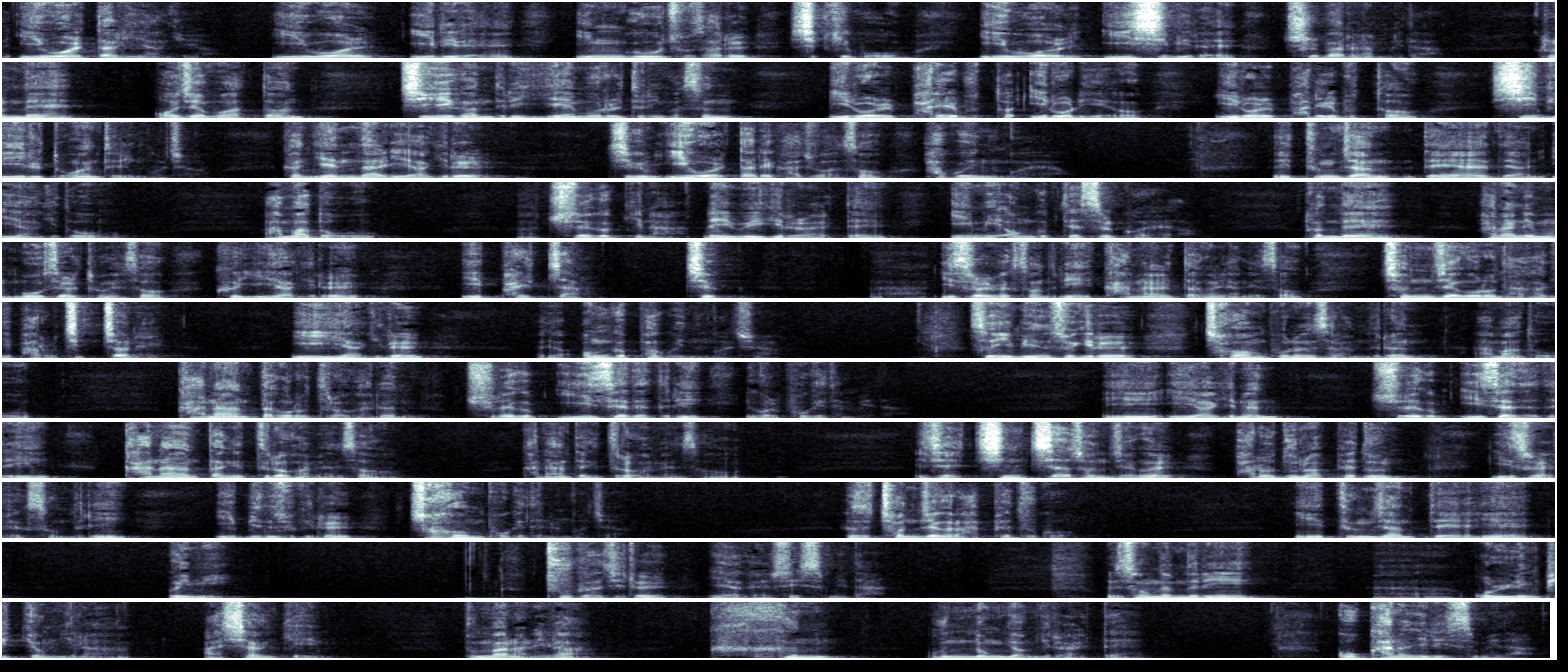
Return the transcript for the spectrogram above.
2월 아, 달 이야기예요. 2월 1일에 인구 조사를 시키고 2월 20일에 출발을 합니다. 그런데 어제 보았던 지휘관들이 예물을 드린 것은 1월 8일부터 1월이에요. 1월 8일부터 12일 동안 드린 거죠. 그러니까 옛날 이야기를 지금 2월 달에 가져와서 하고 있는 거예요. 등잔대에 대한 이야기도 아마도 출애굽기나 레위기를 할 때 이미 언급됐을 거예요. 그런데 하나님은 모세를 통해서 그 이야기를 이 8장 즉 이스라엘 백성들이 가나안 땅을 향해서 전쟁으로 나가기 바로 직전에 이 이야기를 언급하고 있는 거죠. 그래서 이 민수기를 처음 보는 사람들은 아마도 가나안 땅으로 들어가는 출애굽 2세대들이 이걸 보게 됩니다. 이 이야기는 출애굽 2세대들이 가나안 땅에 들어가면서 가나안 땅에 들어가면서 이제 진짜 전쟁을 바로 눈앞에 둔 이스라엘 백성들이 이 민수기를 처음 보게 되는 거죠. 그래서 전쟁을 앞에 두고 이 등잔대의 의미 두 가지를 이야기할 수 있습니다. 우리 성도님들이 아, 올림픽 경기나 아시안 게임 뿐만 아니라 큰 운동 경기를 할 때 꼭 하는 일이 있습니다.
